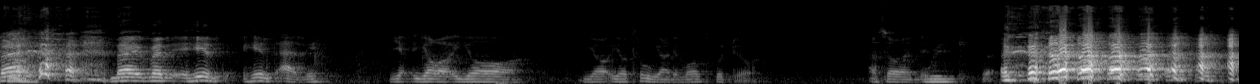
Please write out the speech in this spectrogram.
Nej. Nej, men helt, helt ärligt. Jag, jag, jag, jag, jag tror jag hade valt 40 år. Alltså, det, Weak.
